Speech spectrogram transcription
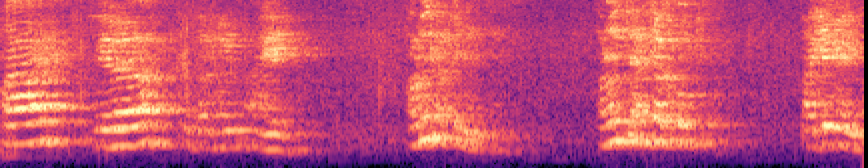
फार वेगळं उदाहरण आहे. म्हणून अभिनंदन. म्हणून त्यांचं कौतुक. माझे काही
